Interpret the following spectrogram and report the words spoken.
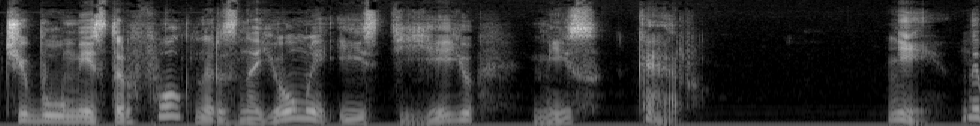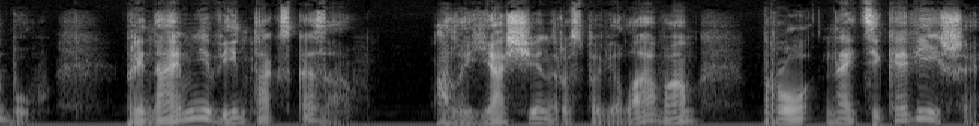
Чи був містер Фолкнер знайомий із тією міс Кер? Ні, не був. Принаймні він так сказав. Але я ще не розповіла вам про найцікавіше.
